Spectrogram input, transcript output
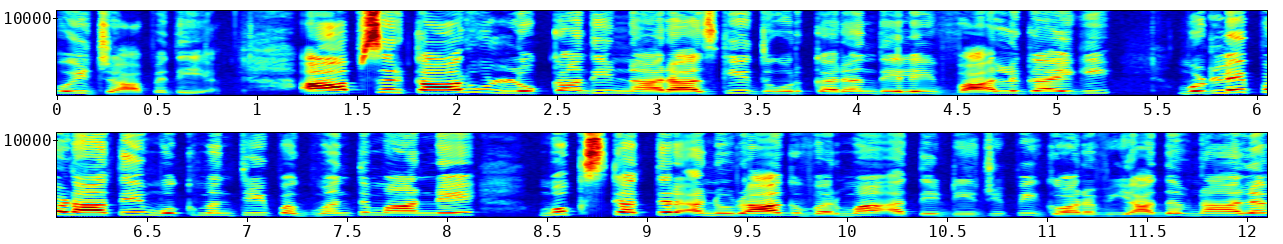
ਹੋਈ ਜਾਪਦੀ ਹੈ। ਆਪ ਸਰਕਾਰ ਹੁਣ ਲੋਕਾਂ ਦੀ ਨਾਰਾਜ਼ਗੀ ਦੂਰ ਕਰਨ ਦੇ ਲਈ ਵਾਹ ਲਗਾਏਗੀ। ਮੁੱਢਲੇ ਪੜਾਅ ਤੇ ਮੁੱਖ ਮੰਤਰੀ ਭਗਵੰਤ ਮਾਨ ਨੇ ਮੁੱਖ ਸਕੱਤਰ ਅਨੁਰਾਗ ਵਰਮਾ ਅਤੇ ਡੀਜੀਪੀ ਗੌਰਵ ਯਾਦਵ ਨਾਲ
